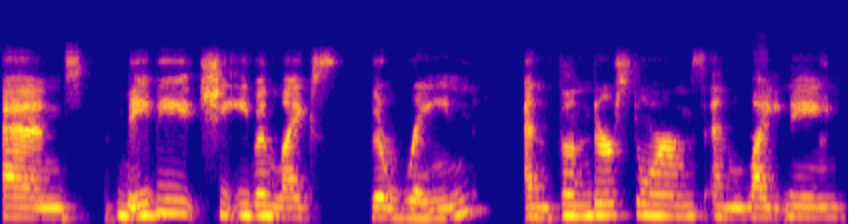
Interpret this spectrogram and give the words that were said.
and maybe she even likes the rain and thunderstorms and lightning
